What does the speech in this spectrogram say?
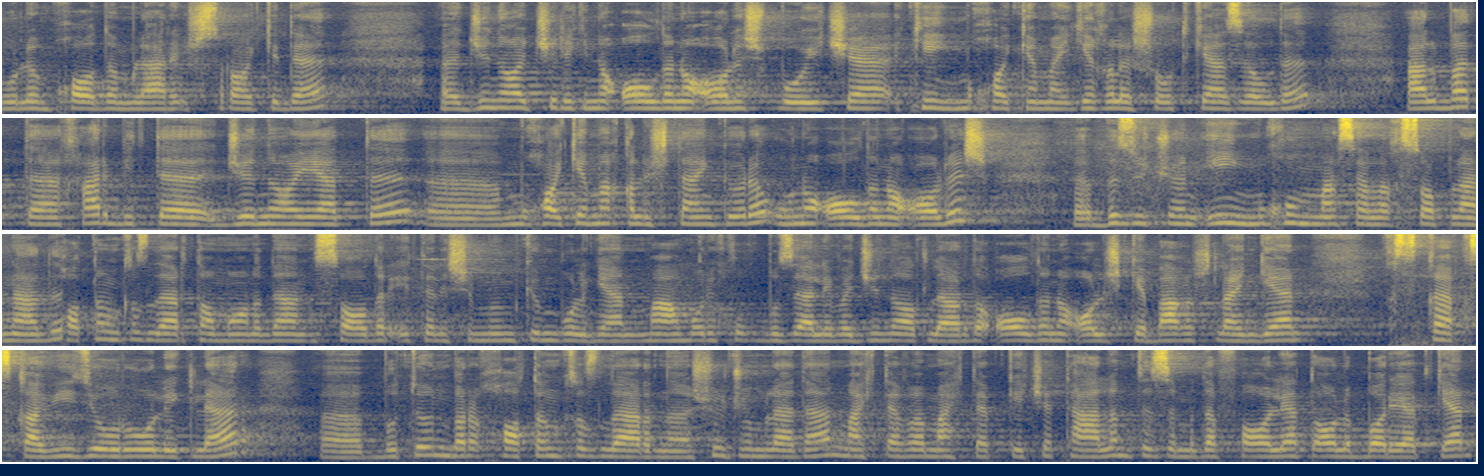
bo'lim xodimlari ishtirokida E, jinoyatchilikni oldini olish bo'yicha keng muhokama yig'ilishi o'tkazildi. Albatta har bitta jinoyatni e, muhokama qilishdan ko'ra uni oldini olish e, biz uchun eng muhim masala hisoblanadi. Xotin qizlar tomonidan sodir etilishi mumkin bo'lgan ma'muriy huquqbuzarlik va jinoyatlarni oldini olishga bag'ishlangan qisqa qisqa videoroliklar e, butun bir xotin qizlarni shu jumladan maktab va maktabgacha ta'lim tizimida faoliyat olib borayotgan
